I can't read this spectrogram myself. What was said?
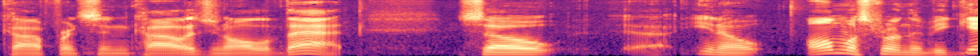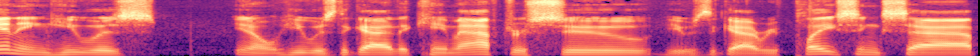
conference in college and all of that so uh, you know almost from the beginning he was you know, he was the guy that came after Suh. He was the guy replacing Sapp.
